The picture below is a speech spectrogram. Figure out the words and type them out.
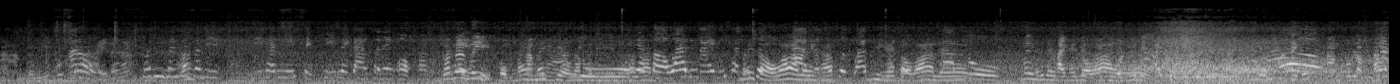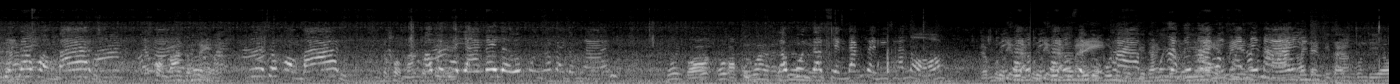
ถามตรงนี้ผู้เสียหายนะฮะก็ดิฉันก็จะดีดิฉันมีสิทธิในการแสดงออกความก็นั่นสิผมไม่ทำไม่งาเกี่ยวนกับอยู่คดีคุณอย่าต่อว่าดิฉันดิฉันไม่ต่อว่าเลยครับสึกว่าไม่มีใครต่อว่าเลยทำอยู่ไม่มีใครต่อว่าไม่มีใครใครคุกคามคุณหรอกครับถ้าคุณนะเจ้าของบ้านเจ้าของบ้านตรงไหนนะ เพื่อเจ้าของบ้านเจ้าของบ้านตรเขางไหเป็นพนยานได้เลยว่าคุณเข้าไปตรงนั้น ก็ขอบคุณว่าแล้วคุณจะเสียงดังใส่ดิฉันเหรอแล้วคุณดิจะฉันคุณดิจะฉันรู้ทำไมสึกคุกคามคุณอยากคุกคามดิฉันได้ไหมไม่ได้ติดตามคนเดียว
